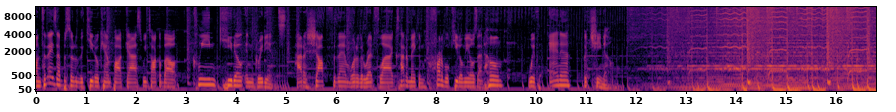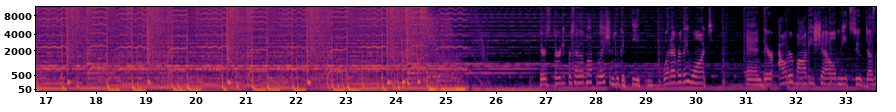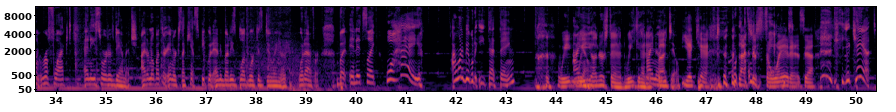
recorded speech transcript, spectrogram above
On today's episode of the Keto Kamp podcast, we talk about clean keto ingredients, how to shop for them, what are the red flags, how to make incredible keto meals at home with Anna Vocino. 30% of the population who can eat whatever they want, and their outer body shell meat suit doesn't reflect any sort of damage. I don't know about their inner because I can't speak what anybody's blood work is doing or whatever. But and it's like, well, hey, I want to be able to eat that thing. we I we know. understand, we get it. I know you do. You can't. That's just the way it is. Yeah. you can't.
